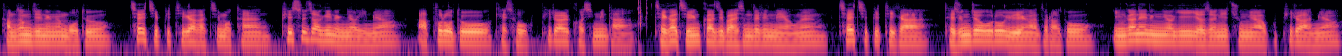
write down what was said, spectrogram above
감성 지능은 모두 챗 GPT가 갖지 못한 필수적인 능력이며 앞으로도 계속 필요할 것입니다. 제가 지금까지 말씀드린 내용은 챗 GPT가 대중적으로 유행하더라도 인간의 능력이 여전히 중요하고 필요하며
